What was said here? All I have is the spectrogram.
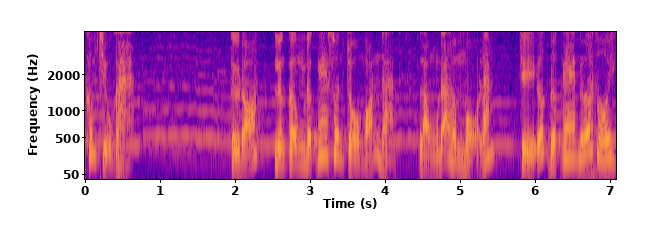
không chịu gả. Từ đó, lương công được nghe xuân trổ ngón đàn, lòng đã hâm mộ lắm, chỉ ước được nghe nữa thôi.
